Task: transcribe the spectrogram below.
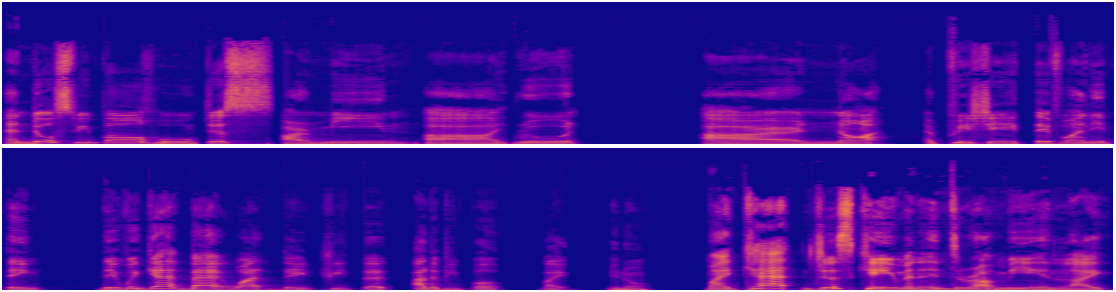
And those people who just are mean, uh, rude, are not appreciative or anything, they will get back what they treated other people like, you know. My cat just came and interrupt me in like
